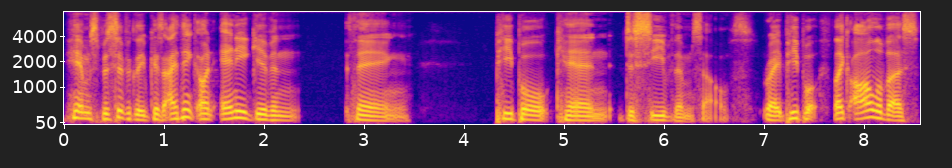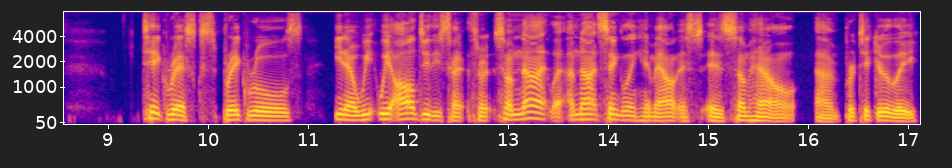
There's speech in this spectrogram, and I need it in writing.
him specifically because i think on any given thing people can deceive themselves right people like all of us take risks break rules you know we, we all do these kind of, so i'm not i'm not singling him out as, as somehow um, particularly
